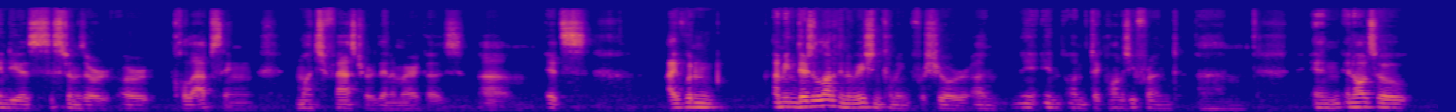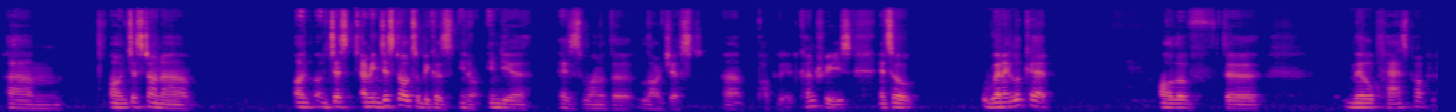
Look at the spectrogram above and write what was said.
India's systems are are collapsing much faster than America's. Um, it's I wouldn't. I mean, there's a lot of innovation coming for sure um, in on technology front, um, and and also um, on just on a on, on, just I mean just also because you know India is one of the largest uh, populated countries, and so when I look at all of the middle class pop-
